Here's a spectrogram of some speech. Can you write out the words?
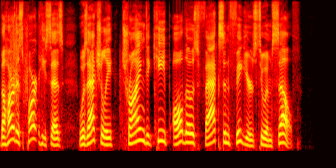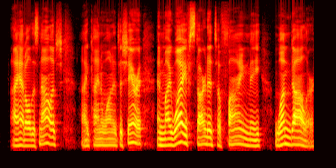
The hardest part, he says, was actually trying to keep all those facts and figures to himself. I had all this knowledge. I kind of wanted to share it. And my wife started to find me $1,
